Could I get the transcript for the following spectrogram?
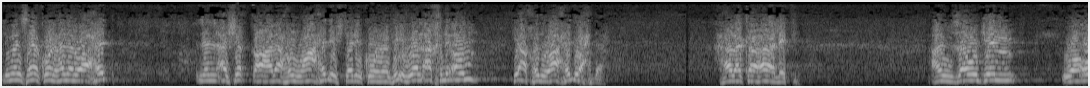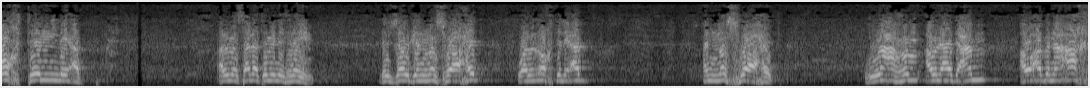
لمن سيكون هذا الواحد؟ للأشقاء لهم واحد يشتركون فيه والأخ لأم يأخذ واحد وحده. هلك هالك عن زوج وأخت لأب. المسألة من اثنين للزوج النصف واحد وللأخت لأب النصف واحد. ومعهم أولاد عم أو أبناء أخ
